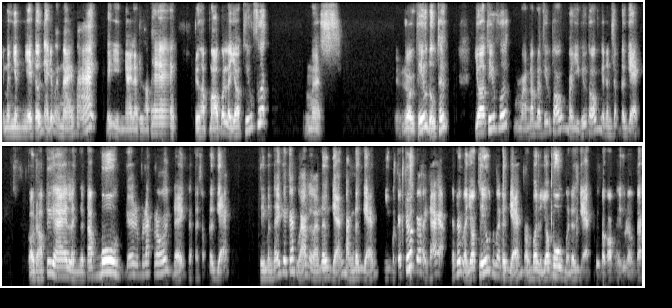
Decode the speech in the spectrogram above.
thì mình nhìn vậy tưởng ngày giống ăn mày không phải, bởi vì ngài là trường hợp hai. Trường hợp một đó là do thiếu phước, mà rồi thiếu đủ thứ. Do thiếu phước mà đâm ra thiếu thốn, mà vì thiếu thốn cho nên sống đơn giản. Còn trường hợp thứ hai là người ta buông cái rắc rối để người ta sống đơn giản. Thì mình thấy cái kết quả là đơn giản bằng đơn giản, nhưng mà cái trước đó thì khác à. cái trước là do thiếu nó mới đơn giản, còn bên là do buông mà đơn giản bà con hiểu được không ta?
